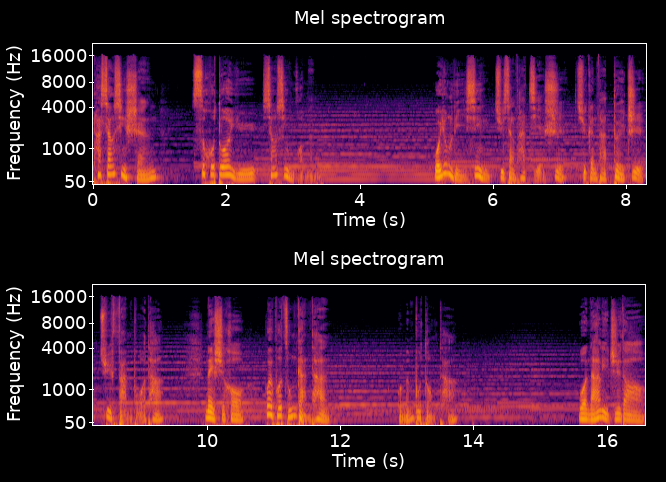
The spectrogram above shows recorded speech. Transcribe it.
他相信神，似乎多于相信我们。我用理性去向他解释，去跟他对峙，去反驳他。那时候，外婆总感叹：我们不懂他。我哪里知道，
